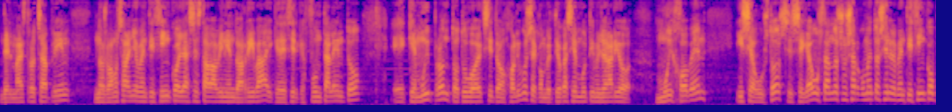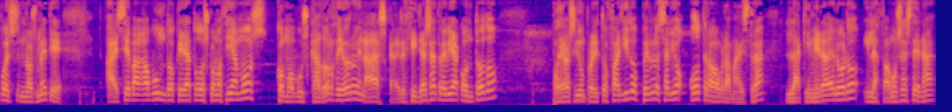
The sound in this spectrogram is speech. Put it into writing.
del maestro Chaplin, nos vamos al año 25, ya se estaba viniendo arriba, hay que decir que fue un talento eh, que muy pronto tuvo éxito en Hollywood, se convirtió casi en multimillonario muy joven y se gustó, se seguía gustando sus argumentos y en el 25 pues nos mete a ese vagabundo que ya todos conocíamos como buscador de oro en Alaska. Es decir, ya se atrevía con todo. Podría haber sido un proyecto fallido, pero le salió otra obra maestra, La Quimera del Oro y la famosa escena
